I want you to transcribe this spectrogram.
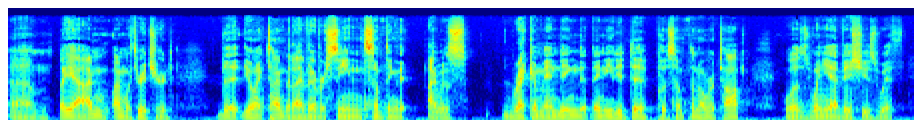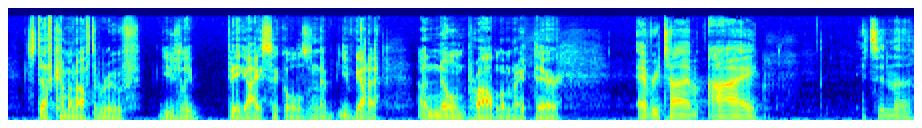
um, but yeah, I'm I'm with Richard. The the only time that I've ever seen something that I was recommending that they needed to put something over top was when you have issues with stuff coming off the roof, usually big icicles, and the, you've got a, a known problem right there. Every time I, it's in the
